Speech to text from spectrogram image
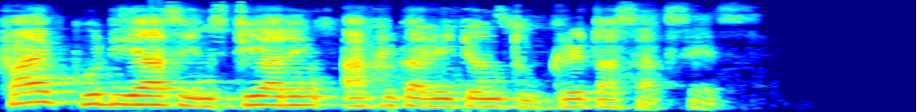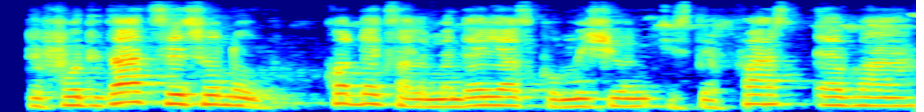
five good years in steering Africa region to greater success. The 43rd session of Codex Alimentarius Commission is the first ever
